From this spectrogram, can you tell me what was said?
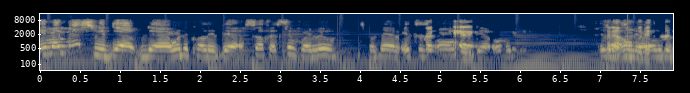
It might mess with their their what do you call it their self esteem for a little bit, but then it is But all yeah. their own. It's their all own good. good.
